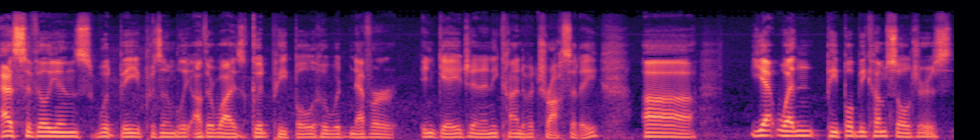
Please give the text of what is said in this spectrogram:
as civilians would be presumably otherwise good people who would never engage in any kind of atrocity. Uh, yet when people become soldiers,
